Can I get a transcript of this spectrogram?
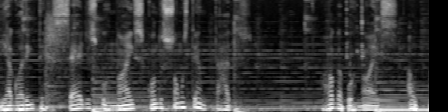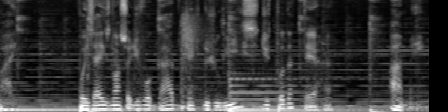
e agora intercedes por nós quando somos tentados. Roga por nós ao Pai, pois és nosso advogado diante do juiz de toda a terra. Amém.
